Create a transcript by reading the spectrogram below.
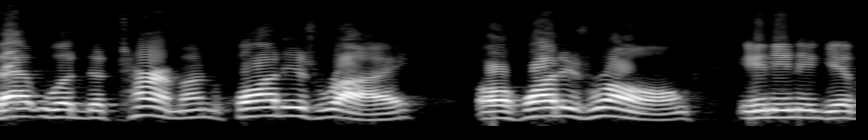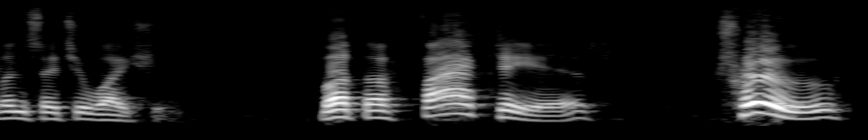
that would determine what is right or what is wrong in any given situation. But the fact is, truth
